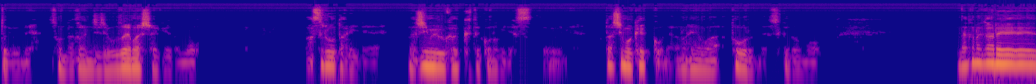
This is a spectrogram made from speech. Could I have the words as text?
というね、そんな感じでございましたけれども、バスロータリーで、ね、馴染み深くて好みですという、ね。私も結構ね、あの辺は通るんですけども、なかなかあれ、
